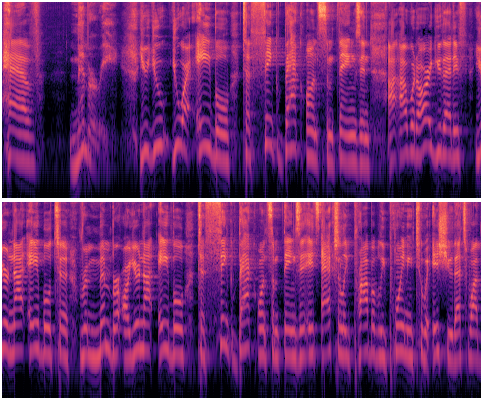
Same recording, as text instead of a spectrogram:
have memory. You, you, you are able to think back on some things. And I, I, would argue that if you're not able to remember or you're not able to think back on some things, it's actually probably pointing to an issue. That's why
